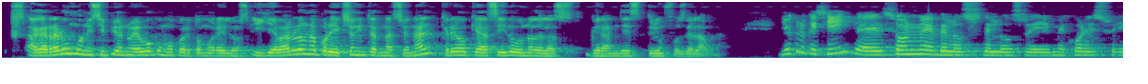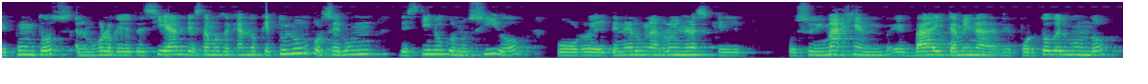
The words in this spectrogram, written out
Pues, agarrar un municipio nuevo como Puerto Morelos y llevarlo a una proyección internacional creo que ha sido uno de los grandes triunfos de Laura. Yo creo que sí, eh, son eh, de los, de los eh, mejores puntos. A lo mejor lo que yo te decía, estamos dejando que Tulum, por ser un destino conocido, por tener unas ruinas que pues su imagen eh, va y camina eh, por todo el mundo,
